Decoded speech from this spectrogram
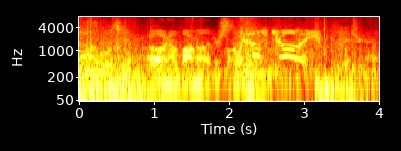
Uh, what was it? Oh, and Obama understood We lost Charlie. the internet.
